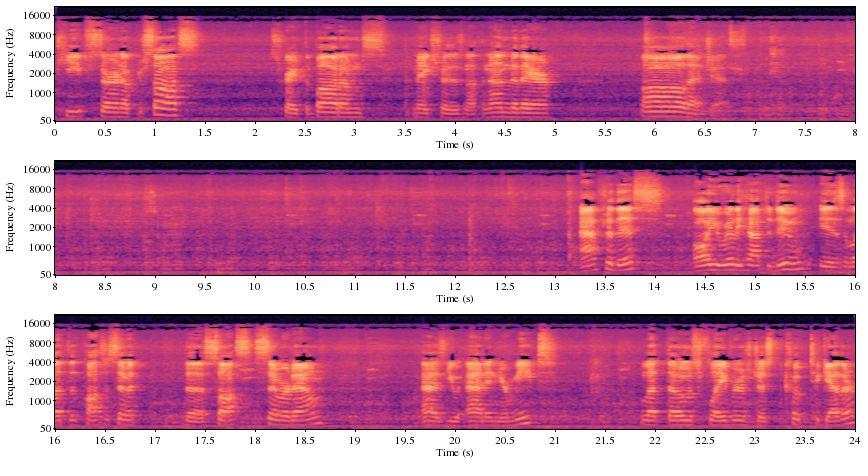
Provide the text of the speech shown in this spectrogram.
keep stirring up your sauce scrape the bottoms make sure there's nothing under there all that jazz After this, all you really have to do is let the pasta simmer, the sauce simmer down as you add in your meat. Let those flavors just cook together.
